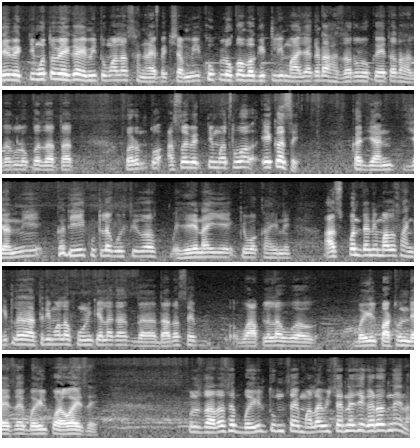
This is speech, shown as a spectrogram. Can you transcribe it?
ते व्यक्तिमत्व वेगळं आहे. मी तुम्हाला सांगण्यापेक्षा मी खूप लोकं बघितली. माझ्याकडे हजारो लोक येतात हजारो लोक जातात. परंतु असं व्यक्तिमत्व एकच आहे. का ज्यां ज्यांनी कधीही कुठल्या गोष्टीचा हे नाही आहे किंवा काही नाही. आज पण त्यांनी मला सांगितलं रात्री मला फोन केला का दा दादासाहेब व आपल्याला व- बैल पाठवून द्यायचा आहे बैल पळवायचा आहे पण दादासाहेब बैल तुमचा आहे. मला विचारण्याची गरज नाही ना.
